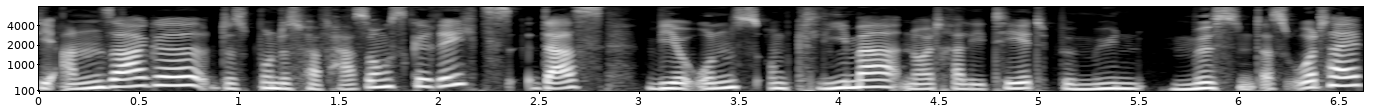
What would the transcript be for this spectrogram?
die Ansage des Bundesverfassungsgerichts, dass wir uns um Klimaneutralität bemühen müssen. Das Urteil,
